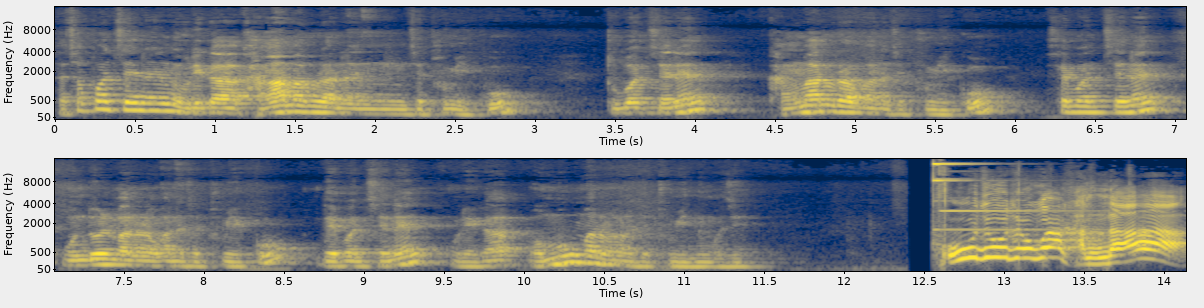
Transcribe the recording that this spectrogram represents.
자, 첫 번째는 우리가 강화마루라는 제품이 있고 두 번째는 강마루라고 하는 제품이 있고 세 번째는 온돌 마루라고 하는 제품이 있고 네 번째는 우리가 원목 마루라고 하는 제품이 있는 거지. 오조조가 간다.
